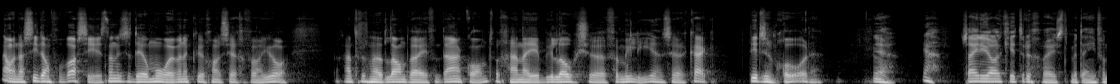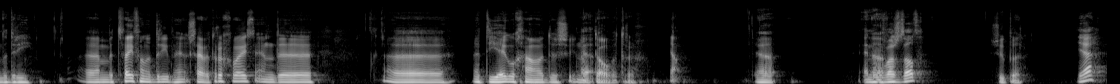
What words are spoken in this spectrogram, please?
Nou, en als die dan volwassen is, dan is het heel mooi. Want dan kun je gewoon zeggen van, joh, we gaan terug naar het land waar je vandaan komt. We gaan naar je biologische familie en zeggen, kijk, dit is hem geworden. Ja. Ja. Zijn jullie al een keer terug geweest met een van de drie? Eh, met twee van de drie zijn we terug geweest. En de, eh, met Diego gaan we dus in Ja. oktober terug. Ja, ja. En Ja. hoe was dat? super. Ja?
